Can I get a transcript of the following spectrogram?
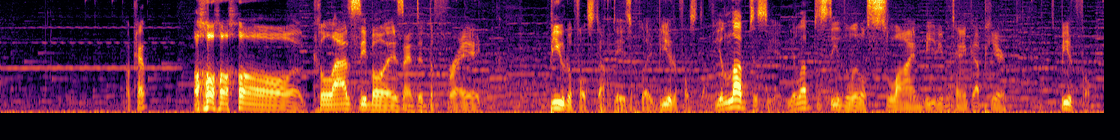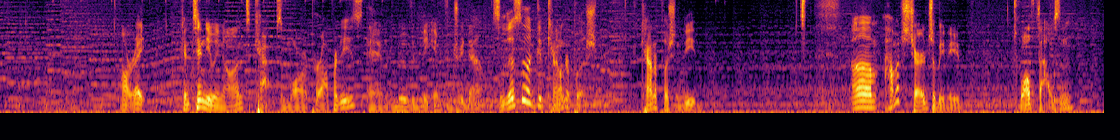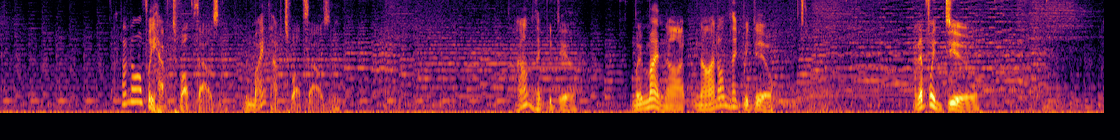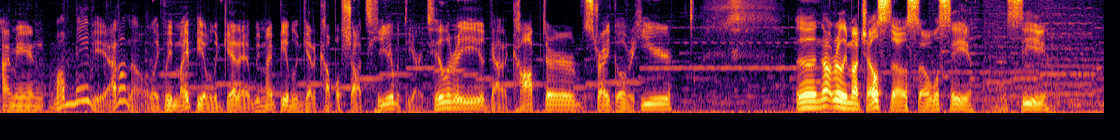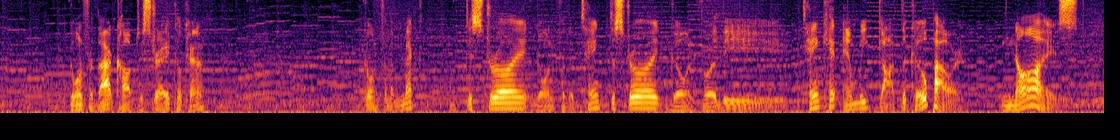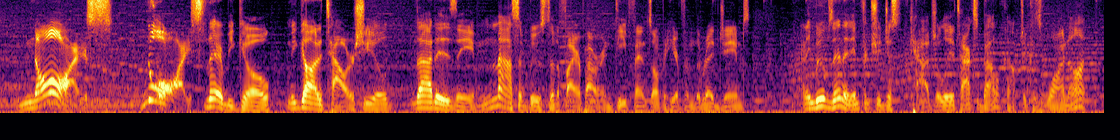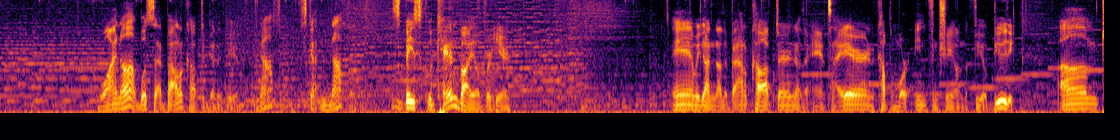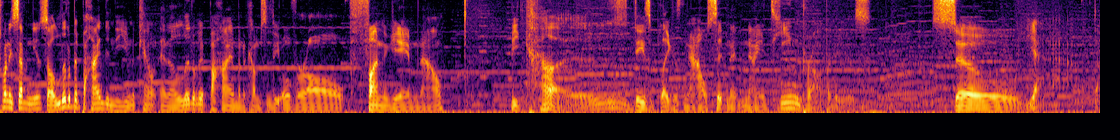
Okay. Oh, classy boys entered the fray. Beautiful stuff, Days of Plague. Beautiful stuff. You love to see it. You love to see the little slime medium tank up here. It's beautiful. Alright. Continuing on to cap some more properties and moving the infantry down. So this is a good counter push. Good counter push indeed. Um, how much charge do we need? 12,000? I don't know if we have 12,000. We might have 12,000. I don't think we do. We might not. No, I don't think we do. And if we do, I mean, well, maybe. I don't know. Like, we might be able to get it. We might be able to get a couple shots here with the artillery. We got a copter strike over here. Uh, not really much else, though, so we'll see. We'll see. Going for that copter strike, okay. Going for the mech destroy, going for the tank destroy, going for the tank hit, and we got the co-power. Nice. Nice. Nice. There we go. We got a tower shield. That is a massive boost to the firepower and defense over here from the Red James. And he moves in and infantry just casually attacks a battlecopter, because why not? Why not? What's that battlecopter gonna do? Nothing. It's got nothing. This is basically Kanbei over here. And we got another battlecopter, another anti-air, and a couple more infantry on the field. Beauty. Um, 27 units, so a little bit behind in the unit count, and a little bit behind when it comes to the overall fun game now. Because Days of Plague is now sitting at 19 properties. So, yeah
